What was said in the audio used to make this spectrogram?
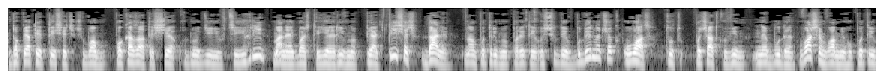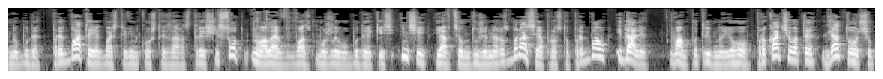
до 5000, щоб вам показати ще одну дію в цій грі. У мене, як бачите, є рівно 5000. Далі нам потрібно перейти ось сюди в будиночок. У вас тут спочатку він не буде вашим, вам його потрібно буде придбати. Як бачите, він коштує зараз 3600. Ну але у вас, можливо, буде якийсь інший. Я в цьому дуже не розбираюся, я просто придбав. І далі. Вам потрібно його прокачувати для того, щоб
